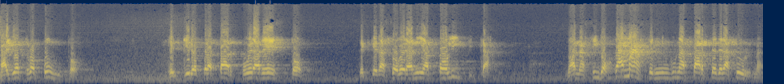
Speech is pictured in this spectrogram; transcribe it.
Hay otro punto que quiero tratar fuera de esto, de que la soberanía política no ha nacido jamás en ninguna parte de las urnas,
